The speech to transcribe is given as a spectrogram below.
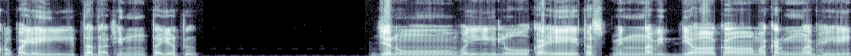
कृपयैतदचिन्तयत् जनो वै लोक एतस्मिन्न विद्याकामकर्मभिः।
